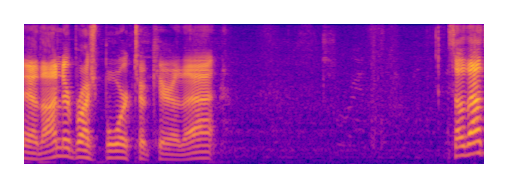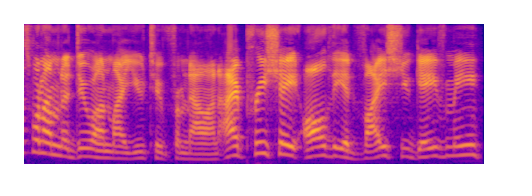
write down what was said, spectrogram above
Yeah, the underbrush boar took care of that. So that's what I'm going to do on my YouTube from now on. I appreciate all the advice you gave me.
